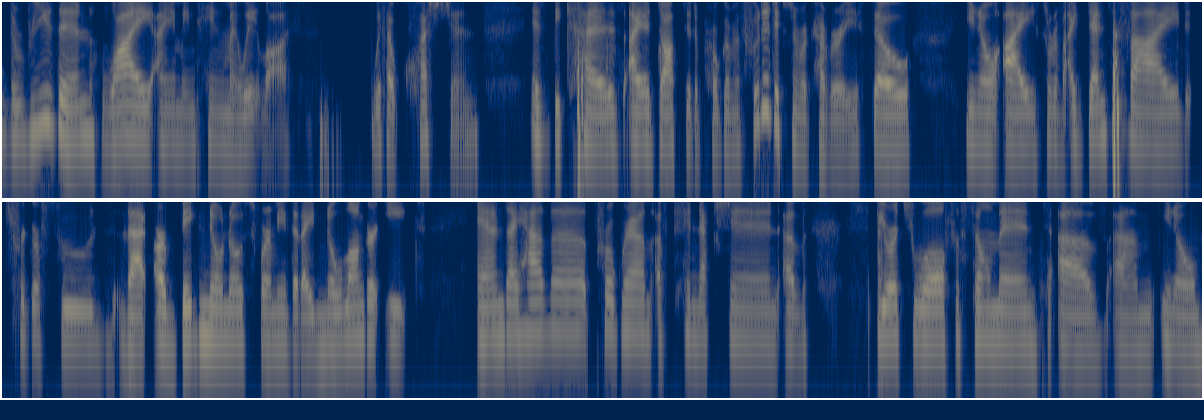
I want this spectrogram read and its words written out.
the reason why I am maintaining my weight loss without question is because I adopted a program of food addiction recovery. So, you know, I sort of identified trigger foods that are big no-nos for me that I no longer eat and I have a program of connection, of spiritual fulfillment, of um, you know,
